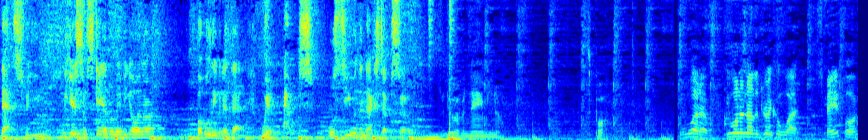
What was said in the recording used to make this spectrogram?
that's for you. We hear some scandal maybe going on, but we'll leave it at that. We're out. We'll see you in the next episode. I do have a name, you know. It's Paul. Whatever. You want another drink or what? It's paid for.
